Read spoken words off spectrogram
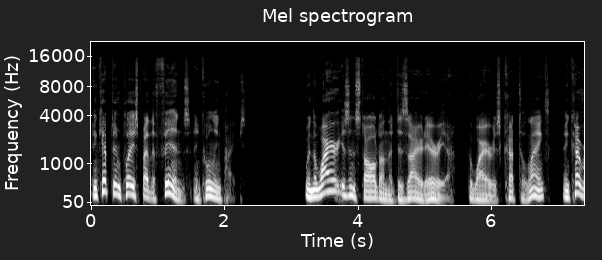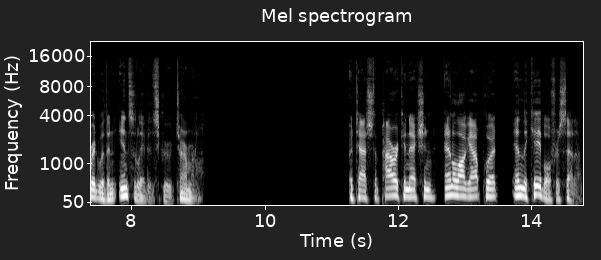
and kept in place by the fins and cooling pipes. When the wire is installed on the desired area, the wire is cut to length and covered with an insulated screw terminal. Attach the power connection, analog output, and the cable for setup.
